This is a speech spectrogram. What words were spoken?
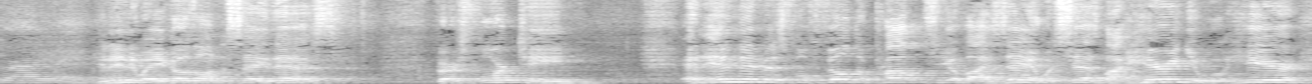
Right. And anyway, he goes on to say this, verse 14. And in them is fulfilled the prophecy of Isaiah, which says, By hearing you will hear,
